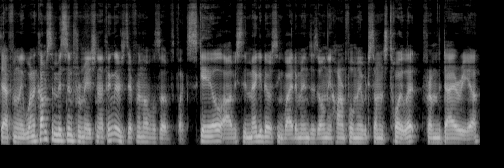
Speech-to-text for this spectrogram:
Definitely. When it comes to misinformation, I think there's different levels of like scale. Obviously, megadosing vitamins is only harmful maybe to someone's toilet from the diarrhea.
